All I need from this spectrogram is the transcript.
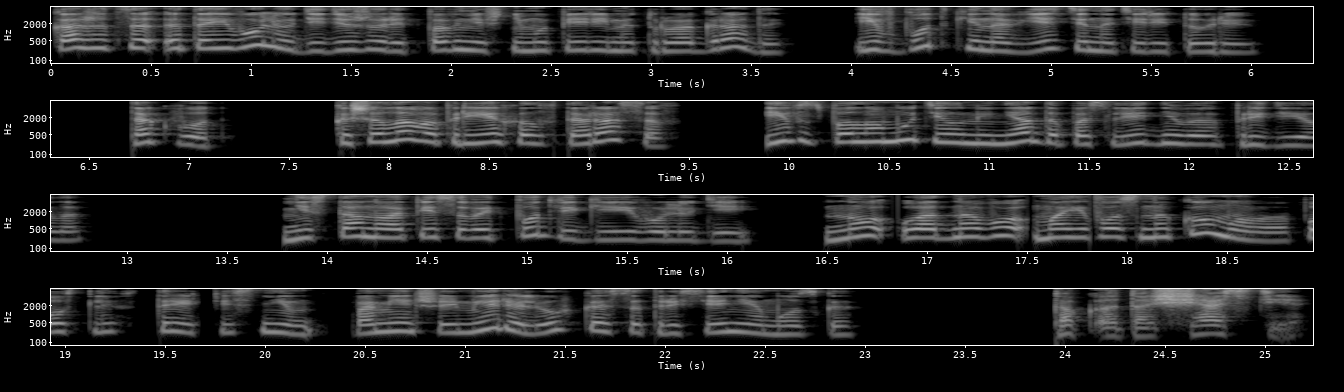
Кажется, это его люди дежурят по внешнему периметру ограды и в будке на въезде на территорию. Так вот, Кашелава приехал в Тарасов и взбаламутил меня до последнего предела. Не стану описывать подвиги его людей, но у одного моего знакомого после встречи с ним по меньшей мере легкое сотрясение мозга. Так это счастье.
